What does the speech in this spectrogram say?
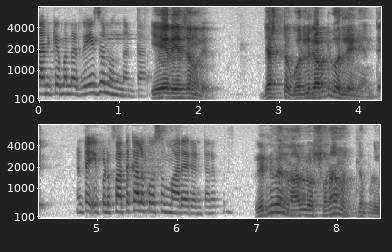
దానికి ఏమైనా రీజన్ ఉందంటారా? ఏ రీజన్ లేదు. జస్ట్ గొర్రెలు కాబట్టి గొర్రెలేని అంతే. అంటే ఇప్పుడు పథకాల కోసం మారారంటారా? రెండు వేల నాలుగులో సునామీ వచ్చినప్పుడు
